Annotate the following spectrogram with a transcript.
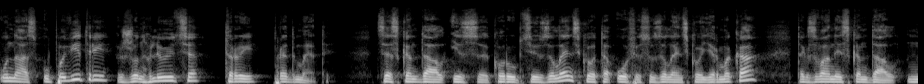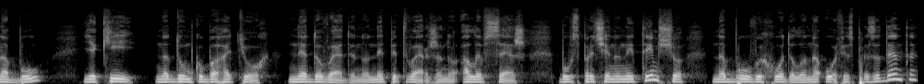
У нас у повітрі жонглюються три предмети. Це скандал із корупцією Зеленського та офісу Зеленського Єрмака, так званий скандал Набу, який, на думку багатьох, не доведено, не підтверджено, але все ж був спричинений тим, що Набу виходило на офіс президента,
